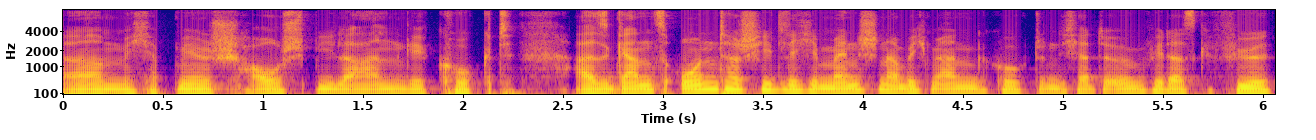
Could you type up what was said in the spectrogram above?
Ähm, ich habe mir Schauspieler angeguckt. Also ganz unterschiedliche Menschen habe ich mir angeguckt und ich hatte irgendwie das Gefühl,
